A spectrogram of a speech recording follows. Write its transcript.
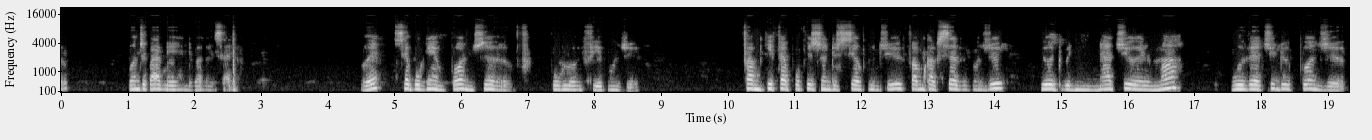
yo. Bon de yo. Ouais, se pou glorifier bon Dieu. Femme qui fait profession de servi bon Dieu, yo dwe naturellement revêtu de bonnes œuvres.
